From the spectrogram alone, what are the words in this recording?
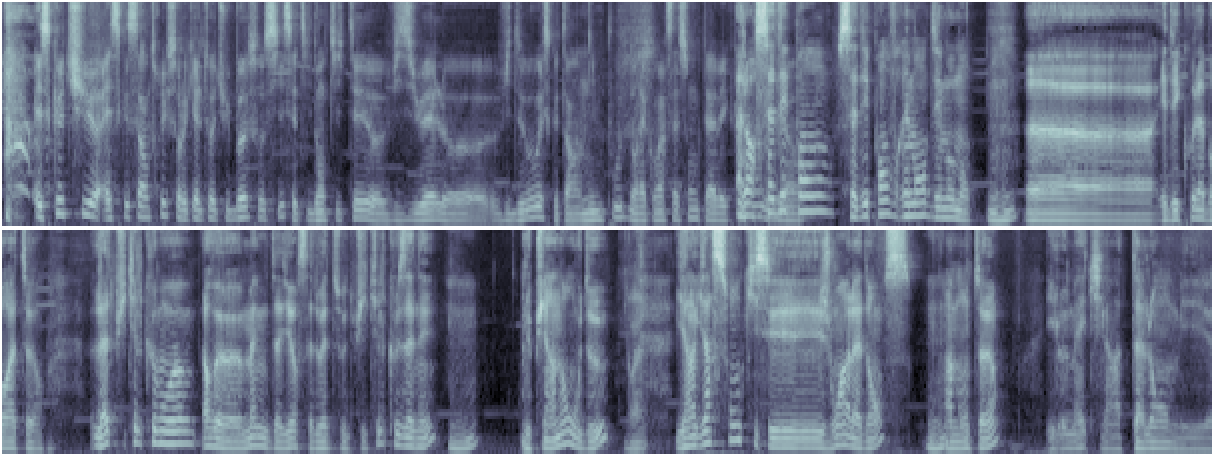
Est-ce que tu, est-ce que c'est un truc sur lequel toi tu bosses aussi cette identité euh, visuelle euh, vidéo? Est-ce que tu as un input dans la conversation que tu as avec lui Alors ça dépend, ça dépend vraiment des moments Mhm. euh, et des collaborateurs. Là depuis quelques mois, alors, euh, même d'ailleurs ça doit être depuis quelques années, Mhm. depuis un an ou deux, Ouais. il y a un garçon qui s'est joint à la danse, Mhm. un monteur. Et le mec, il a un talent mais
